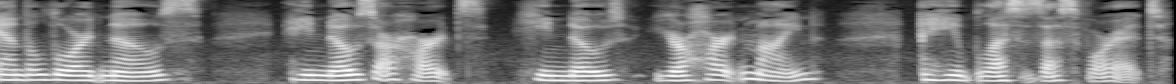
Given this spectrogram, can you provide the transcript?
and the Lord knows. He knows our hearts, He knows your heart and mine, and He blesses us for it.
